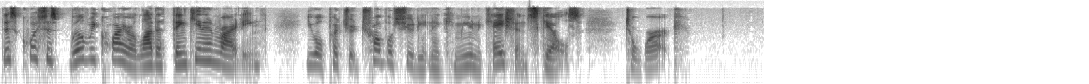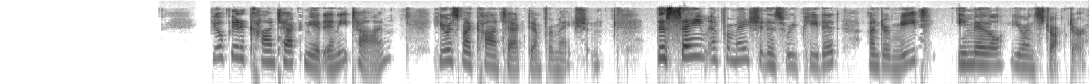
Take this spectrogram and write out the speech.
This course is, will require a lot of thinking and writing. You will put your troubleshooting and communication skills to work. Feel free to contact me at any time. Here's my contact information. The same information is repeated under Meet, Email Your Instructor.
